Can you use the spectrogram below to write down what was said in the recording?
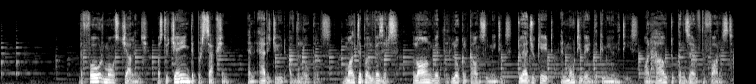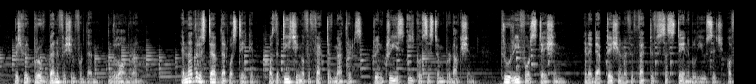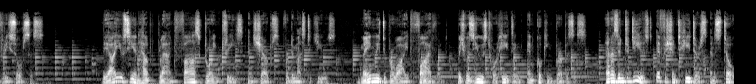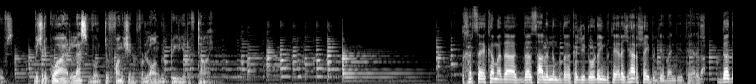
The foremost challenge was to change the perception and attitude of the locals. Multiple visits, along with local council meetings, to educate and motivate the communities on how to conserve the forest which will prove beneficial for them in the long run. Another step that was taken was the teaching of effective methods to increase ecosystem production through reforestation and adaptation of effective sustainable usage of resources. The IUCN helped plant fast growing trees and shrubs for domestic use, mainly to provide firewood, which was used for heating and cooking purposes, and has introduced efficient heaters and stoves which require less wood to function for longer period of time. خرڅه کمه ده د سالن number دغه کجې ډوډۍ مر تیاره شي هر شی پر دې باندې تیاره شي د د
